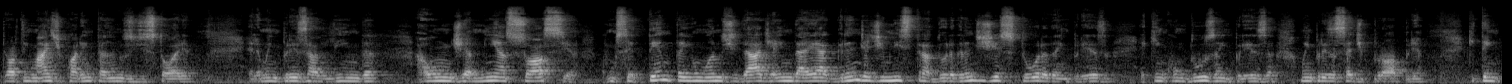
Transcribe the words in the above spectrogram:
Então, ela tem mais de 40 anos de história. Ela é uma empresa linda, onde a minha sócia, com 71 anos de idade, ainda é a grande administradora, a grande gestora da empresa, é quem conduz a empresa, uma empresa sede própria, que tem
